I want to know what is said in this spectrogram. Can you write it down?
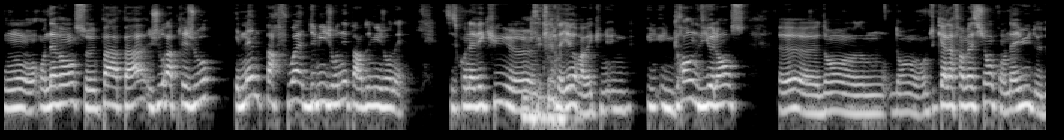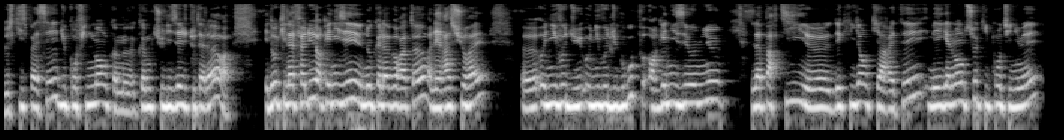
on, avance pas à pas, jour après jour, et même parfois demi-journée par demi-journée. C'est ce qu'on a vécu euh, tous d'ailleurs avec une, une, une, grande violence euh, dans, dans, en tout cas l'information qu'on a eue de, de, ce qui se passait, du confinement comme, comme tu le disais tout à l'heure. Et donc il a fallu organiser nos collaborateurs, les rassurer, euh, au, niveau du, au niveau du groupe, organiser au mieux la partie euh, des clients qui arrêtaient, mais également de ceux qui continuaient.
